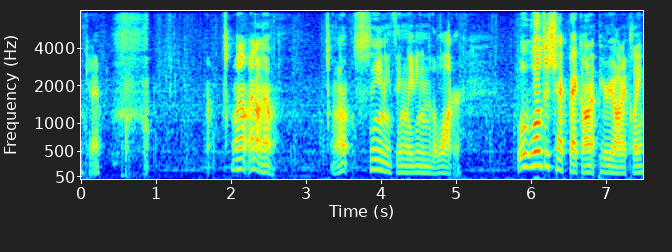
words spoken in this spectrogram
Okay. Well, I don't know. I don't see anything leading into the water. We'll, we'll just check back on it periodically.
